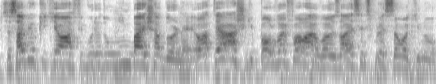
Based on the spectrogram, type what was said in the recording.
você sabe o que é a figura de um embaixador, né? Eu até acho que Paulo vai falar, vai usar essa expressão aqui no,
